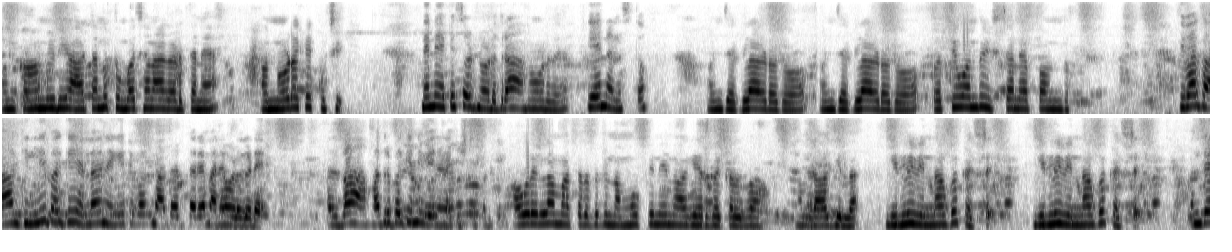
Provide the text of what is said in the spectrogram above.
ಅವ್ನ ಕಾಮಿಡಿ ಆಟನು ತುಂಬಾ ಚೆನ್ನಾಗಿ ಆಡ್ತಾನೆ. ಅವ್ನು ನೋಡಕ್ಕೆ ಖುಷಿ. ನಿನ್ನೆ ಎಪಿಸೋಡ್ ನೋಡಿದ್ರಾ? ನೋಡಿದೆ. ಏನ್ ಅನಿಸ್ತು? ಒಂದ್ ಜಗಳ ಆಡೋದು ಒಂದ್ ಜಗಳ ಆಡೋದು ಪ್ರತಿಯೊಂದು ಇಷ್ಟನೇ ಅಪ್ಪ ಒಂದು ಇವಾಗ ಗಿಲ್ಲಿ ಬಗ್ಗೆ ಎಲ್ಲ ನೆಗೆಟಿವ್ ಆಗಿ ಮಾತಾಡ್ತಾರೆ ಮನೆ ಒಳಗಡೆ. ಅಲ್ವಾ? ಅದ್ರ ಬಗ್ಗೆ ನೀವ್ ಏನ್ ಹೇಳಕ್ ಇಷ್ಟಪಡ್ತೀರಾ? ಅವರೆಲ್ಲ ಮಾತಾಡಿದ್ರೆ ನಮ್ಮ ಒಪಿನಿಯನ್ ಹಾಗೆ ಇರ್ಬೇಕಲ್ವಾ? ನಮ್ದಾಗಿಲ್ಲ ಗಿಲ್ಲಿ ವಿನ್ ಆಗೋಕಷ್ಟೇ ಗಿಲ್ಲಿ ವಿನ್ ಆಗ್ಬೇಕಷ್ಟೇ ಅಂದ್ರೆ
